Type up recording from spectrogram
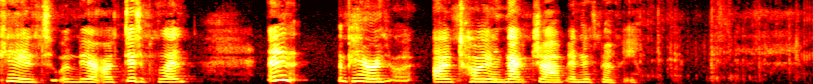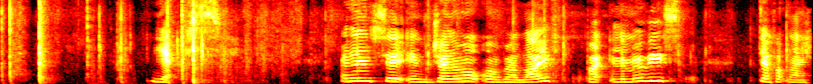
kids with their uh, discipline and the parents are totally a nut job in this movie. Yes. I didn't say in general or real life, but in the movies, definitely.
